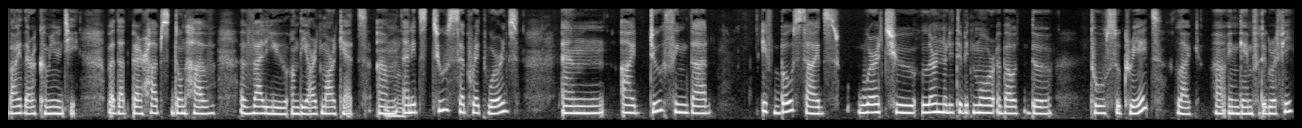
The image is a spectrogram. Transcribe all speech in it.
by their community but that perhaps don't have a value on the art market um, mm -hmm. and it's two separate words and I do think that if both sides were to learn a little bit more about the tools to create, like uh, in game photography,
